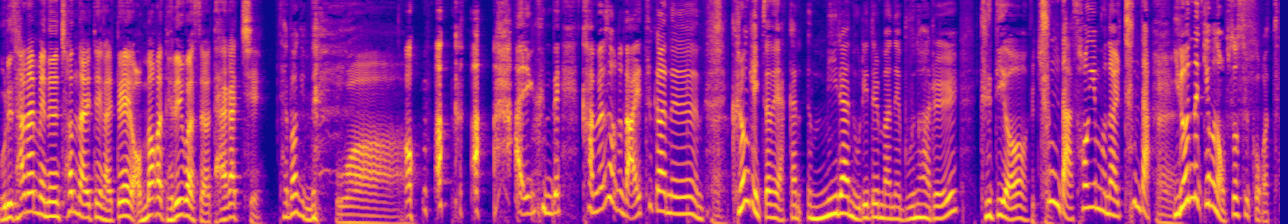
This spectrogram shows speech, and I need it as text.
우리 사남매는 첫 나이트에 갈때 엄마가 데리고 갔어요. 다 같이. 대박인데. 우와. 아니 근데 가면서도 나이트 가는 네. 그런 게 있잖아요. 약간 은밀한 우리들만의 문화를 드디어 그쵸. 튼다. 성인 문화를 튼다. 네. 이런 느낌은 없었을 것 같아.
